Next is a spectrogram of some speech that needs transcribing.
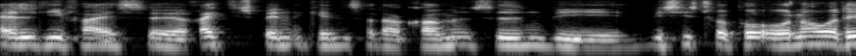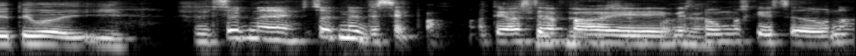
alle de faktisk øh, rigtig spændende kendelser, der er kommet, siden vi, vi sidst var på under over det. Det var i... Den 17. 17. december, og det er også derfor, øh, december, øh, hvis ja. nogen måske sidder under,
